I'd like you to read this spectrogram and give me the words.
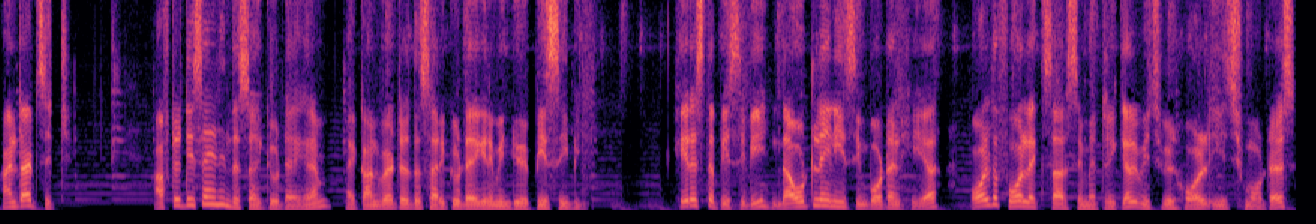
And that's it. After designing the circuit diagram, I converted the circuit diagram into a PCB. Here is the PCB. The outline is important here. All the 4 legs are symmetrical which will hold each motors.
